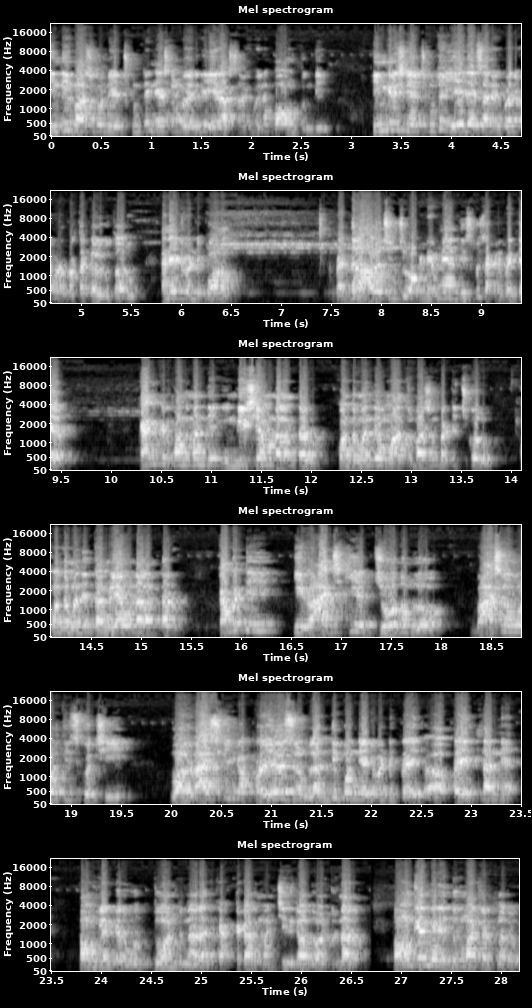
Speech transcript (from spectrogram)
హిందీ భాష కూడా నేర్చుకుంటే నేషనల్ వైడ్గా ఏ రాష్ట్రానికి పోయినా బాగుంటుంది. ఇంగ్లీష్ నేర్చుకుంటే ఏ దేశానికి పోయినా కూడా బ్రతకగలుగుతారు అనేటువంటి కోణం. పెద్దలు ఆలోచించి ఒక నిర్ణయాన్ని తీసుకొచ్చి అక్కడ పెట్టారు. కానీ ఇక్కడ కొంతమంది ఇంగ్లీషే ఉండాలంటారు. కొంతమంది మాతృభాషను పట్టించుకోరు. కొంతమంది తమిళే ఉండాలంటారు. కాబట్టి ఈ రాజకీయ జోదంలో భాషను కూడా తీసుకొచ్చి వాళ్ళు రాజకీయంగా ప్రయోజనం లబ్ధి పొందేటువంటి ప్రయ- ప్రయత్నాన్ని పవన్ కళ్యాణ్ గారు వద్దు అంటున్నారు. అది కరెక్ట్ కాదు మంచిది కాదు అంటున్నారు. పవన్ కళ్యాణ్ గారు ఎందుకు మాట్లాడుతున్నారు?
